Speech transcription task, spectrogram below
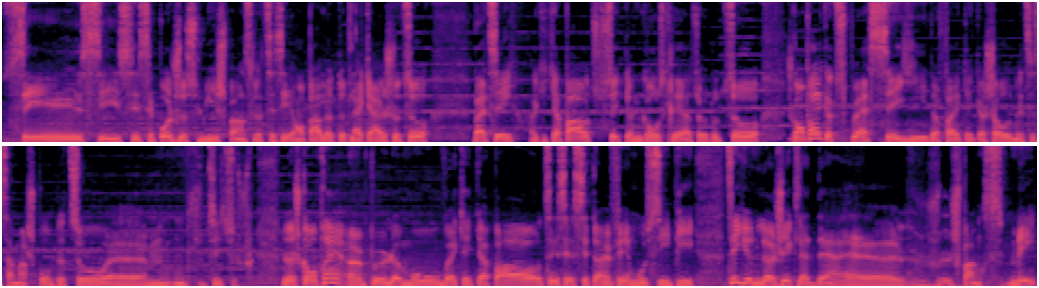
c'est c'est- pas juste lui, je pense. Là. On parle de toute la cage, tout ça. Ben, tu sais, à quelque part, tu sais que t'as une grosse créature, tout ça. Je comprends que tu peux essayer de faire quelque chose, mais tu sais, ça marche pas, tout ça. euh, je, comprends un peu le move, quelque part. Tu sais, c'est- un film aussi, puis, tu sais, il y a une logique là-dedans, euh, je pense. Mais,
